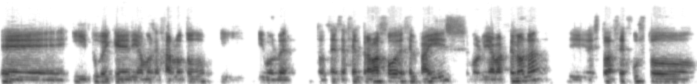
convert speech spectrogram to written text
eh, y tuve que, digamos, dejarlo todo y, y volver. Entonces dejé el trabajo, dejé el país, volví a Barcelona y esto hace justo,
